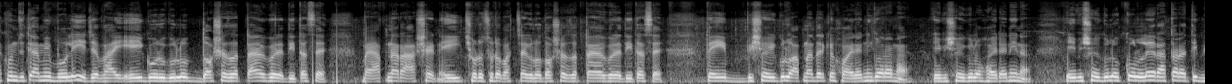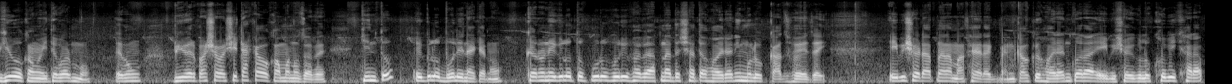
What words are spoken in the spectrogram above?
এখন যদি আমি বলি যে, ভাই, এই গরুগুলো দশ হাজার টাকা করে দিতেছে, ভাই, আপনারা আসেন, এই ছোট ছোট বাচ্চাগুলো দশ হাজার টাকা করে দিতেছে, তো এই বিষয়গুলো আপনাদেরকে হয়রানি করা না, এই বিষয়গুলো হয়রানি না, এই বিষয়গুলো করলে রাতারাতি ভিউ কামাইতে পারব এবং ভিউয়ের পাশাপাশি টাকাও কামানো যাবে। কিন্তু এগুলো বলি না কেন? কারণ এগুলো তো পুরোপুরিভাবে আপনাদের সাথে হয়রানিমূলক কাজ হয়ে যায়। এই বিষয়টা আপনারা মাথায় রাখবেন। কাউকে হয়রান করা এই বিষয়গুলো খুবই খারাপ,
